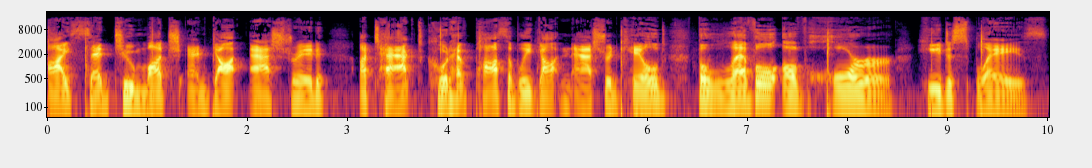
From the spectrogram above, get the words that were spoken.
I said too much and got Astrid attacked, could have possibly gotten Astrid killed, the level of horror he displays.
